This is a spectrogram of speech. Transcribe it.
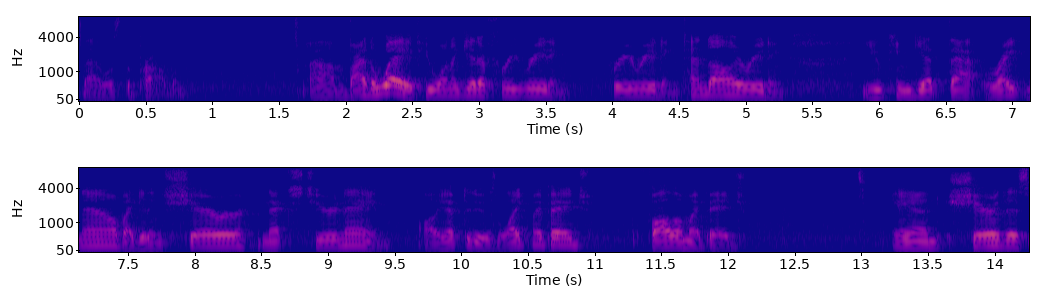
that was the problem. Um, by the way, if you want to get a free reading, free reading, $10 reading, you can get that right now by getting sharer next to your name. All you have to do is like my page, follow my page, and share this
